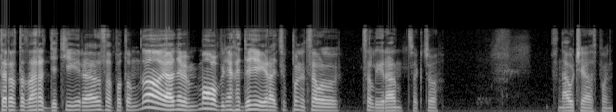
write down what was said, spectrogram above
teraz dá zahrať deti raz a potom, no ja neviem, mohol by nechať deti hrať úplne celú, celý run, čak čo. Sa naučia aspoň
